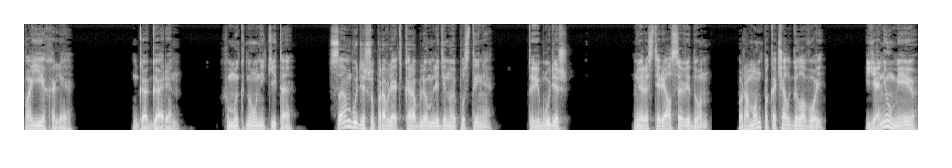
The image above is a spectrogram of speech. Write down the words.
«Поехали». «Гагарин», – хмыкнул Никита. «Сам будешь управлять кораблем ледяной пустыни?» «Ты будешь». Не растерялся ведун. Рамон покачал головой. «Я не умею».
